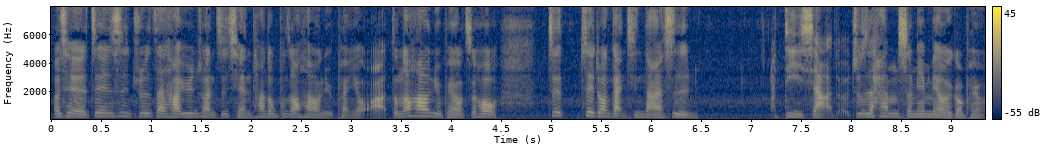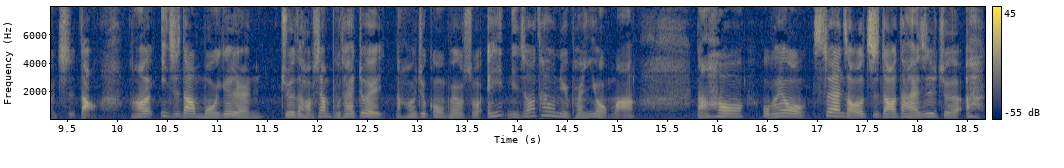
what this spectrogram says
而且这件事就是在他晕船之前，他都不知道他有女朋友啊。等到他有女朋友之后，这这段感情当然是。地下的，就是他们身边没有一个朋友知道，然后一直到某一个人觉得好像不太对，然后就跟我朋友说：“诶，你知道他有女朋友吗？”然后我朋友虽然早就知道，但还是觉得啊，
